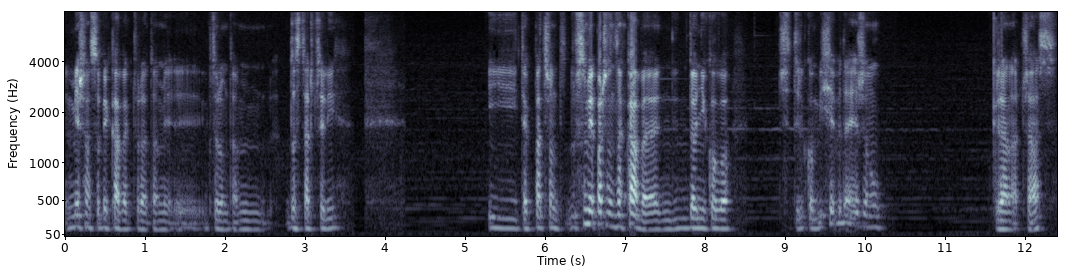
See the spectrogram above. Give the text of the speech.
Mieszam sobie kawę, która tam, y, którą tam dostarczyli. I tak patrząc, w sumie patrząc na kawę do nikogo, czy tylko mi się wydaje, że on gra na czas?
